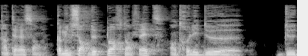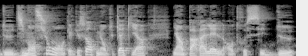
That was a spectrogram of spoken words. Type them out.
intéressant comme une sorte de porte en fait entre les deux deux, deux dimensions en quelque sorte mais en tout cas qu'il y a il y a un parallèle entre ces deux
